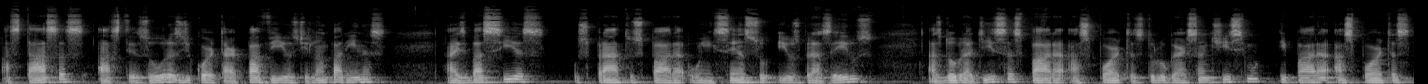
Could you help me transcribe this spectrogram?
as taças, as tesouras de cortar pavios de lamparinas, as bacias, os pratos para o incenso e os braseiros, as dobradiças para as portas do lugar santíssimo e para as portas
